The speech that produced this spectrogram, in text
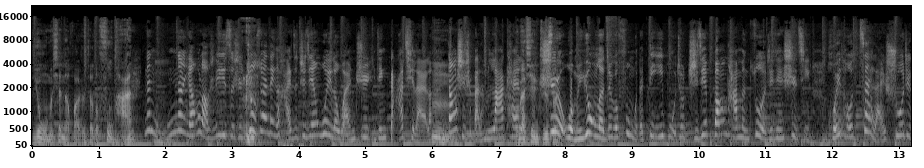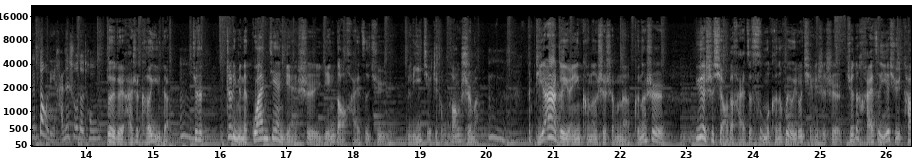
用我们现代话说叫做复盘。那那杨红老师的意思是，就算那个孩子之间为了玩具已经打起来了，嗯当时是把他们拉开了，是我们用了这个父母的第一步，就直接帮他们做了这件事情，回头再来说这个道理还能说得通。对对，还是可以的。嗯就是这里面的关键点是引导孩子去理解这种方式嘛。嗯，那第二个原因可能是什么呢？可能是越是小的孩子，父母可能会有一种潜意识是觉得孩子也许他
